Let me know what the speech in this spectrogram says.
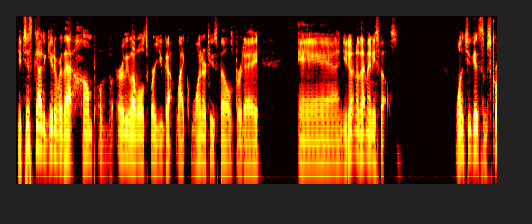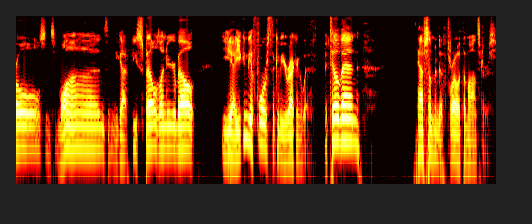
You just got to get over that hump of early levels where you got like one or two spells per day and you don't know that many spells. Once you get some scrolls and some wands and you got a few spells under your belt, yeah, you can be a force that can be reckoned with. But till then, have something to throw at the monsters.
